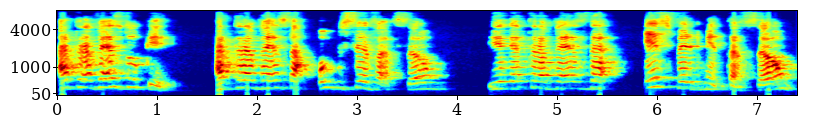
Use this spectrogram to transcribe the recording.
através do quê? Através da observação e através da experimentação,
